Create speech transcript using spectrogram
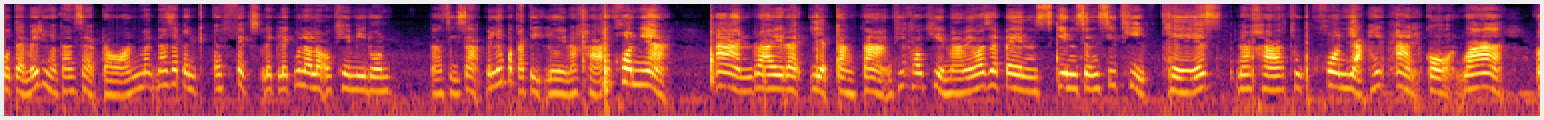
ๆ แต่ไม่ถึงอาการแสบร้อน มันน่าจะเป็นเอฟเฟกต์เล็ก ๆ เวลาเราเอาเคมีโดนหนังศีรษะเป็นเรื่องปกติเลยนะคะ ทุกคนเนี่ย อ่านรายละเอียดต่างๆ ที่เขาเขียนมาไม่ว่าจะเป็น skin sensitive test นะคะ ทุกคนอยากให้อ่านก่อนว่า เอ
